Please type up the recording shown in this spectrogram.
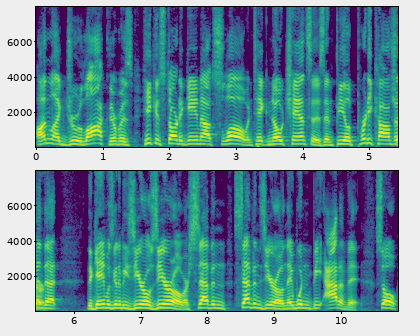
unlike Drew Lock, there was he could start a game out slow and take no chances and feel pretty confident Sure. that the game was going to be 0-0 or 7-7-0 and they wouldn't be out of it. So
